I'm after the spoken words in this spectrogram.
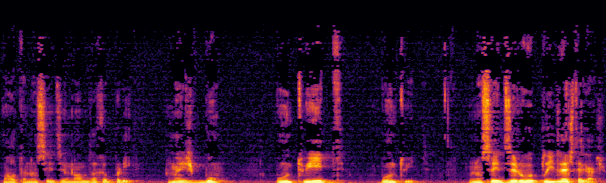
Malta, não sei dizer o nome da rapariga, mas bom. Bom tweet, bom tweet. Não sei dizer o apelido desta gaja.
